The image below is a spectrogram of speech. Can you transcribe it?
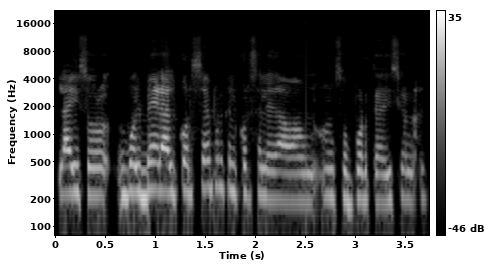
la hizo volver al corsé porque el corsé le daba un, soporte adicional.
